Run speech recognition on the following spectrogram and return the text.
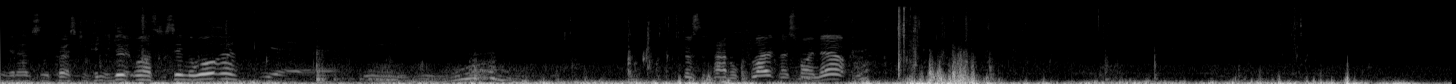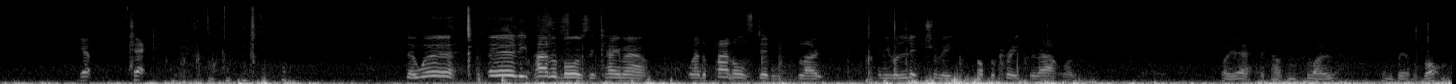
I'm going to answer the question can you do it whilst it's in the water? Yeah, easy. Does the paddle float? Let's find out. Yep, check. there were early paddle boards that came out where the paddles didn't float and you were literally up a creek without one. Well, yeah, if it doesn't float, it's going to be at the bottom.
